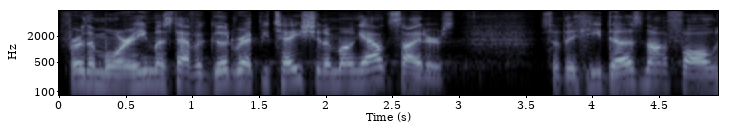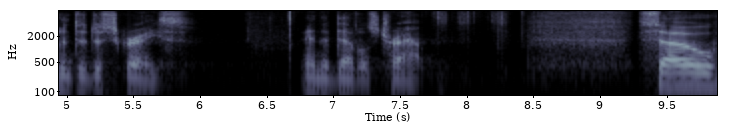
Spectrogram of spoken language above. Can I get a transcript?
Furthermore, he must have a good reputation among outsiders so that he does not fall into disgrace and the devil's trap. So,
